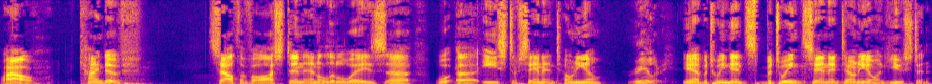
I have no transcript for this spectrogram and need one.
wow, kind of south of Austin and a little ways uh, w- uh, east of San Antonio. Really? Yeah, between it's between San Antonio and Houston.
